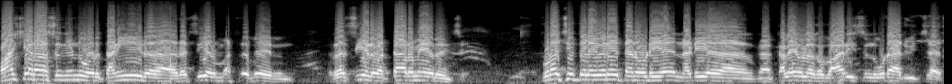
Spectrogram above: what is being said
பாக்கியராசுங்கன்னு ஒரு தனி ரசிகர் மன்றமே இருந்து ரசிகர் வட்டாரமே இருந்துச்சு. புரட்சி தலைவரே தன்னுடைய நடிக கலை உலக வாரிசுன்னு கூட அறிவிச்சார்.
